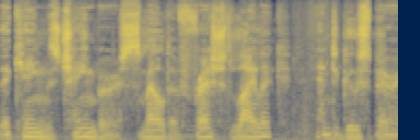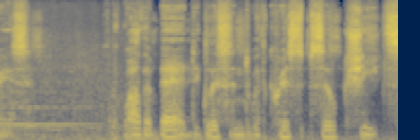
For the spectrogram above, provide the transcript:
The king's chamber smelled of fresh lilac and gooseberries, while the bed glistened with crisp silk sheets.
